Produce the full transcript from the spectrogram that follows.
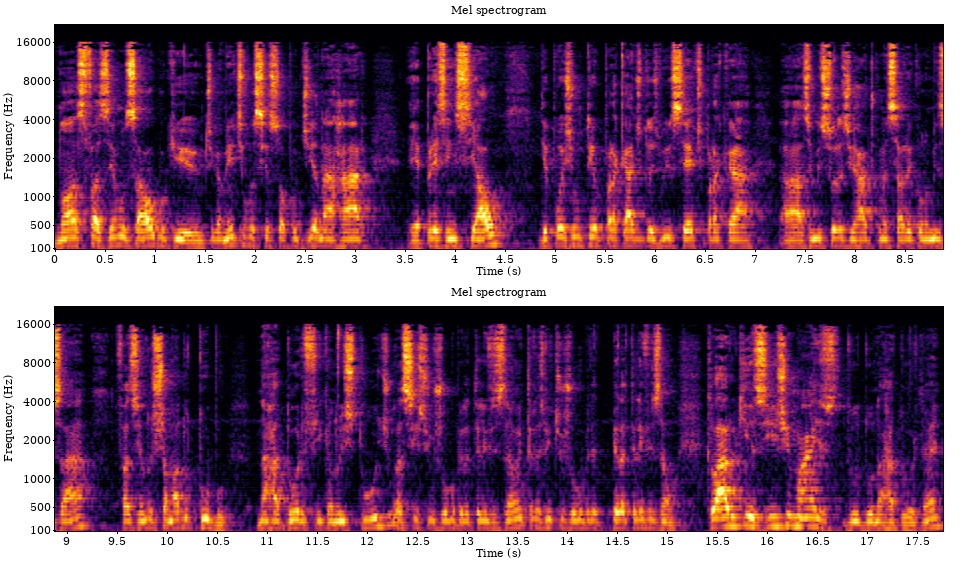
nós fazemos algo que antigamente você só podia narrar é, presencial. Depois de um tempo para cá, de 2007 para cá, as emissoras de rádio começaram a economizar, fazendo o chamado tubo. narrador fica no estúdio, assiste o jogo pela televisão e transmite o jogo pela televisão. Claro que exige mais do, do narrador, né?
